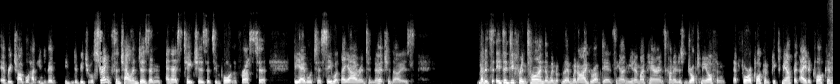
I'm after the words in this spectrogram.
every child will have individual strengths and challenges. And and as teachers, it's important for us to be able to see what they are and to nurture those. but it's it's a different time than when than when I grew up dancing. And you know, my parents kind of just dropped me off and at four o'clock and picked me up at eight o'clock and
